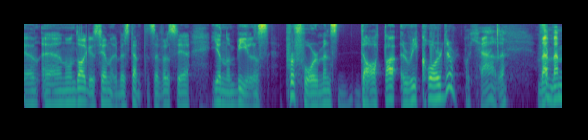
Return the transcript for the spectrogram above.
eh, noen dager senere bestemte seg for å se gjennom bilens performance data recorder. Å, kjære. Hvem, hvem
